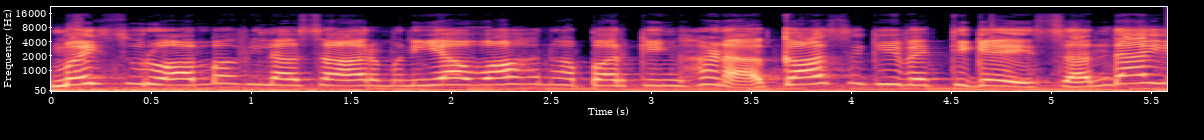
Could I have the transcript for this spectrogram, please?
ಮೈಸೂರು ಅಂಬಾವಿಲಾಸ ಅರಮನೆಯ ವಾಹನ ಪಾರ್ಕಿಂಗ್ ಹಣ ಖಾಸಗಿ ವ್ಯಕ್ತಿಗೆ ಸಂದಾಯ.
